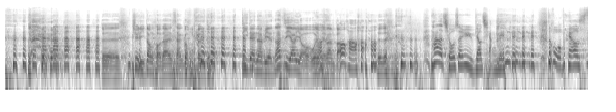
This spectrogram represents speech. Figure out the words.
对，距离洞口大概三公分多，滴在那边，他自己要游，我也没办法。哦，好，好，对对，他的求生欲比较强烈，我不要死，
